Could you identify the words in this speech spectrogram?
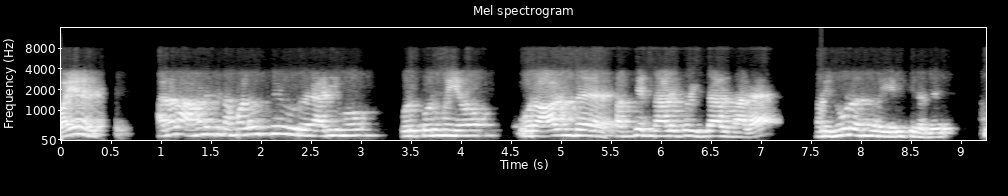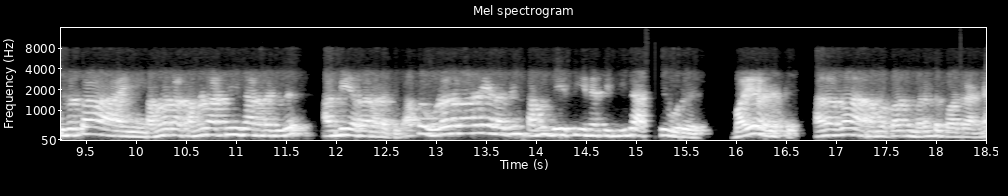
பயம் இருக்கு. அதனால அவனுக்கு நம்ம அளவுக்கு ஒரு அறிவோ ஒரு பொறுமையோ ஒரு ஆழ்ந்த சப்ஜெக்ட் நாலேஜோ இல்லாதனால அப்படி நூலகங்களை இருக்கிறது. இதைத்தான் தமிழக தமிழ்நாட்டிலையும் தான் நடக்குது அங்கேயும் அதான் நடக்குது. அப்ப உலகளாவிய அளவில் தமிழ் தேசிய இனத்தின் மீது அதுக்கு ஒரு பயம் இருக்கு. அதனாலதான் நம்மளை பார்த்து மிரண்டு பாக்குறாங்க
